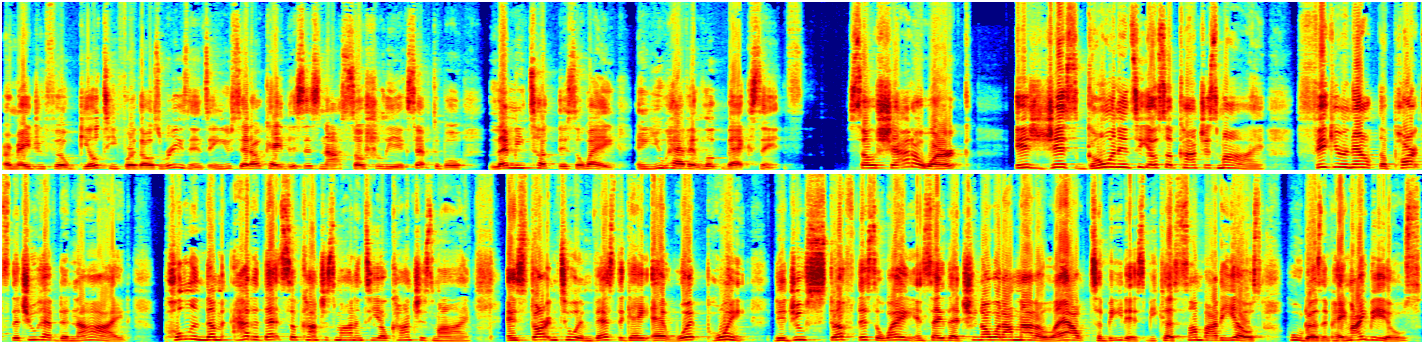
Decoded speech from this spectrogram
or made you feel guilty for those reasons and you said okay this is not socially acceptable. Let me tuck this away and you haven't looked back since. So shadow work is just going into your subconscious mind, figuring out the parts that you have denied, pulling them out of that subconscious mind into your conscious mind, and starting to investigate at what point did you stuff this away and say that, you know what, I'm not allowed to be this because somebody else who doesn't pay my bills,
